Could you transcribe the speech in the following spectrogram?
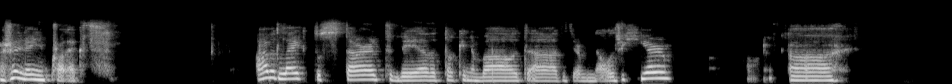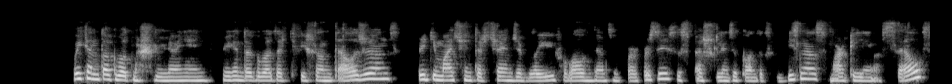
machine learning products. I would like to start with talking about uh, the terminology here. Uh, we can talk about machine learning, we can talk about artificial intelligence pretty much interchangeably for all intents and purposes, especially in the context of business, marketing, or sales.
